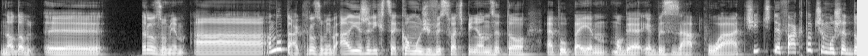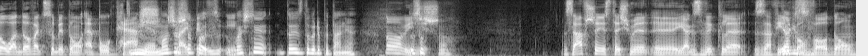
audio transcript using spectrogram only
No dobrze. Yy, rozumiem. A no tak, rozumiem. A jeżeli chcę komuś wysłać pieniądze, to Apple Payem mogę jakby zapłacić de facto, czy muszę doładować sobie tą Apple Cash? nie, możesz... i... Właśnie to jest dobre pytanie. No widzisz, no. Zawsze jesteśmy y, jak zwykle za wielką z- wodą.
